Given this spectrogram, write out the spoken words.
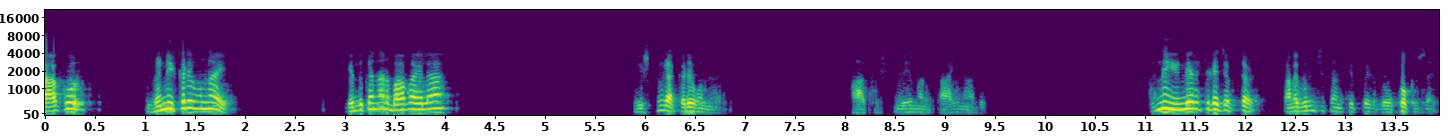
ఠాకూర్ ఇవన్నీ ఇక్కడే ఉన్నాయి. ఎందుకన్నారు బాబా ఇలా? కృష్ణుడు అక్కడే ఉన్నాడు. ఆ కృష్ణుడే మన సాయినాథుడు. అన్నీ ఇండైరెక్ట్గా చెప్తాడు. తన గురించి తను చెప్పేటప్పుడు ఒక్కొక్కసారి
